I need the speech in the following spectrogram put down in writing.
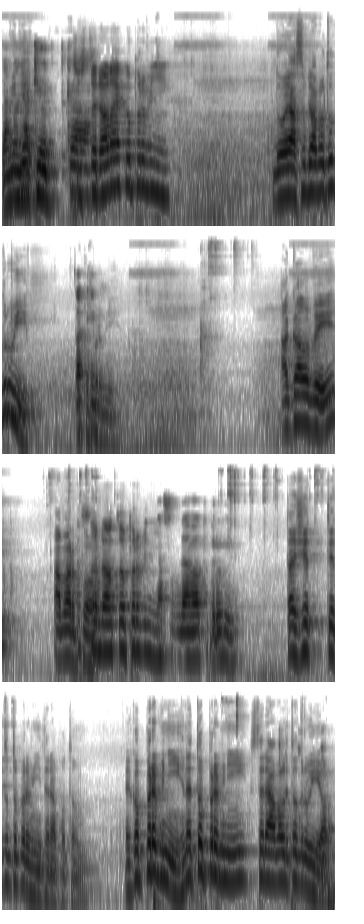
Já mám nějakýho Co jste dali jako první? No já jsem dával to druhý, jako Taky. první. A Galvy a Já Varpo. jsem dal to první. Já jsem dával to druhý. Takže je to to první teda potom. Jako první, hned to první jste dávali to druhý, jo?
